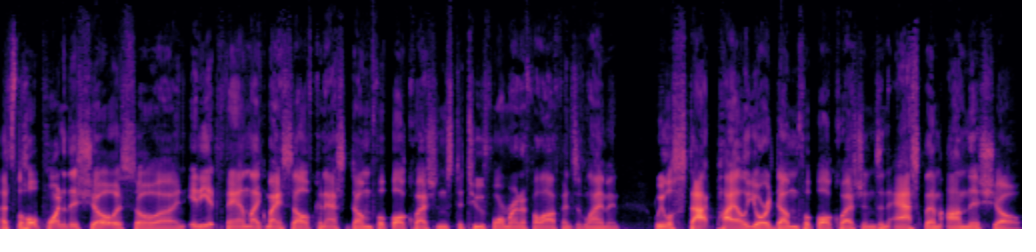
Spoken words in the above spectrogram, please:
That's the whole point of this show, is so uh, an idiot fan like myself can ask dumb football questions to two former NFL offensive linemen. We will stockpile your dumb football questions and ask them on this show.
